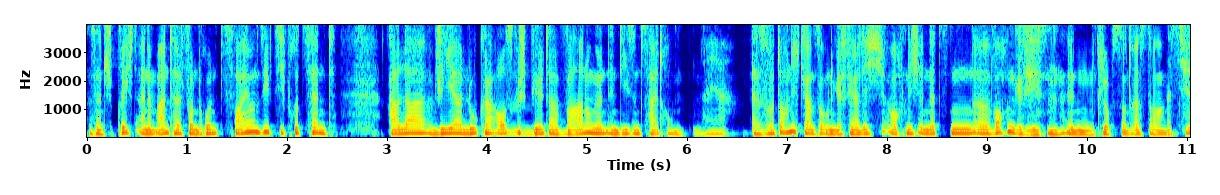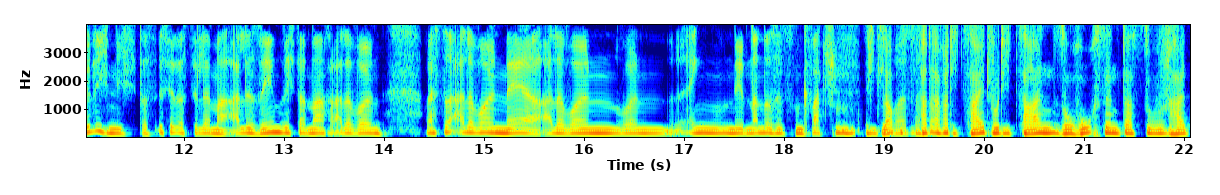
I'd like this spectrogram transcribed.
Das entspricht einem Anteil von rund 72 Prozent aller via Luca ausgespielter. Warnungen in diesem Zeitraum. Naja. Es wird doch nicht ganz so ungefährlich, auch nicht in den letzten äh, Wochen gewesen in Clubs und Restaurants. Natürlich nicht. Das ist ja das Dilemma. Alle sehen sich danach, alle wollen, weißt du, alle wollen näher, alle wollen, wollen eng nebeneinander sitzen, quatschen. Ich glaube, so es ist halt einfach die Zeit, wo die Zahlen so hoch sind, dass du halt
